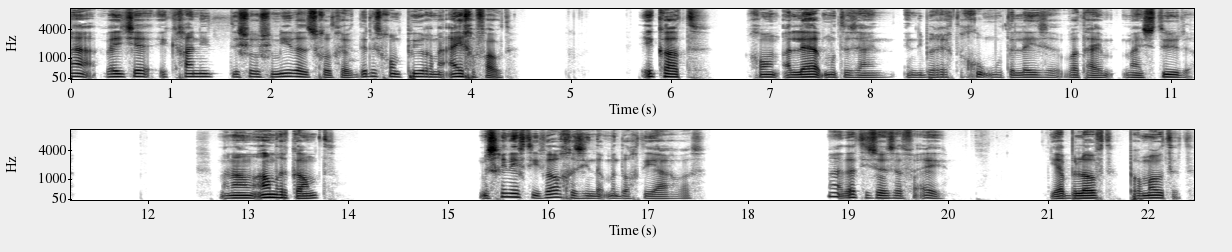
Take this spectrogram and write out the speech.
ja, weet je, ik ga niet de social media de schuld geven. Dit is gewoon puur mijn eigen fout. Ik had gewoon alert moeten zijn en die berichten goed moeten lezen wat hij mij stuurde. Maar aan de andere kant, misschien heeft hij wel gezien dat mijn dochter jarig was. Maar dat hij zo zegt van, hé, je hebt beloofd, promote het.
